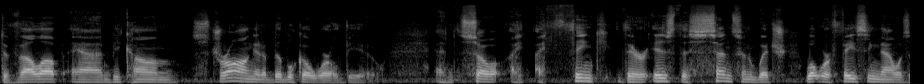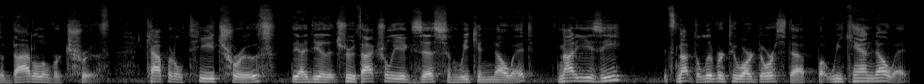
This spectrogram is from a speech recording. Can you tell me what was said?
develop and become strong in a biblical worldview. And so I, I, think there is this sense in which what we're facing now is a battle over truth. Capital T, truth, the idea that truth actually exists and we can know it. Not easy, it's not delivered to our doorstep, but we can know it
